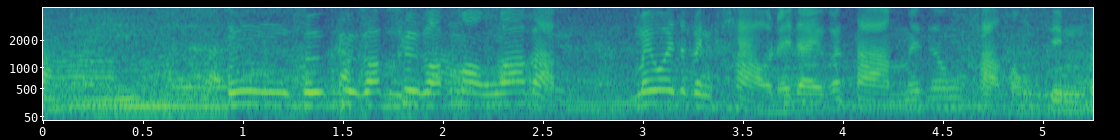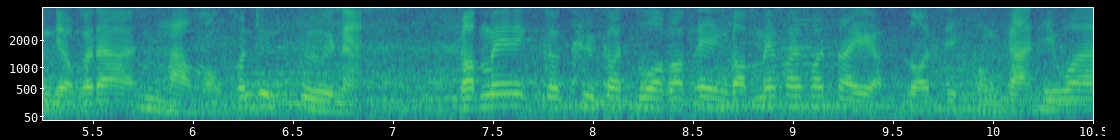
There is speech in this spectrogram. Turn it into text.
ตามแบบอืมคือคือก็คือก็มองว่าแบบไม่ว่าจะเป็นข่าวใดๆก็ตามไม่ต้องข่าวของซินคนเดียวก็ได้ข่าวของคนอื่นๆน่ะ ก็ไม่ก็คือก็ตัวก็เองก็ไม่ค่อยเข้าใจกับลอจิกของการที่ว่า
